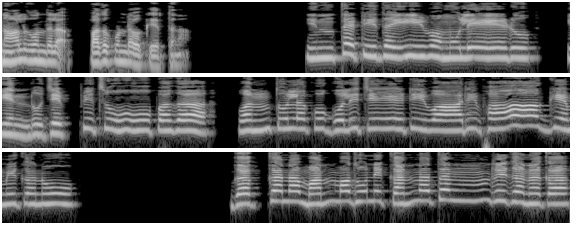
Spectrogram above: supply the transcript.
నాలుగు వందల పదకొండవ కీర్తన. ఇంతటి దైవములేడు ఎందు చెప్పి చూపగా వంతులకు గొలిచేటి వారి భాగ్యమికను. గక్కన మన్మధుని కన్న తండ్రి గనక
